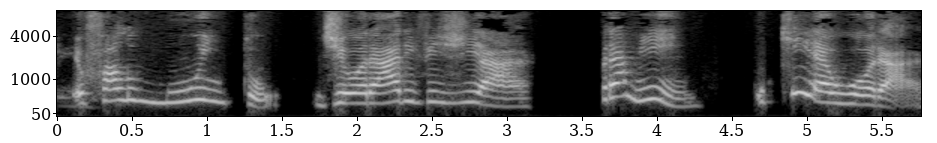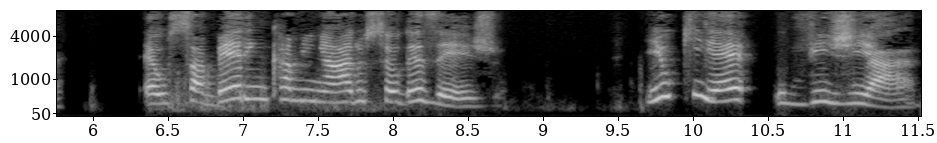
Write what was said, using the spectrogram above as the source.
Eu falo muito de orar e vigiar. Para mim, o que é o orar? É o saber encaminhar o seu desejo. E o que é o vigiar?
